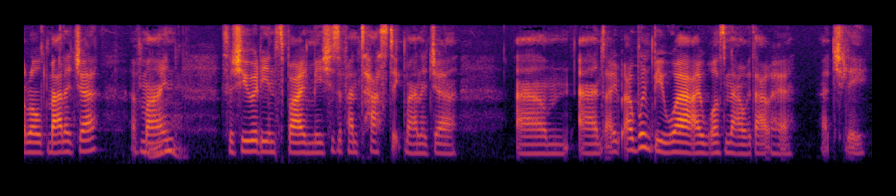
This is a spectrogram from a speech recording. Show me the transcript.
an old manager of mine, so she really inspired me. She's a fantastic manager, um, and I, I wouldn't be where I was now without her. Actually,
